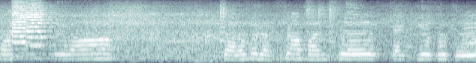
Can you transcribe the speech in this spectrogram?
ਪਾਣੀ ਸੇਵਾ ਧਰਮ ਰੱਖਿਆ ਮੰਚ ਕੰਗੇ ਤੁਸੀਂ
